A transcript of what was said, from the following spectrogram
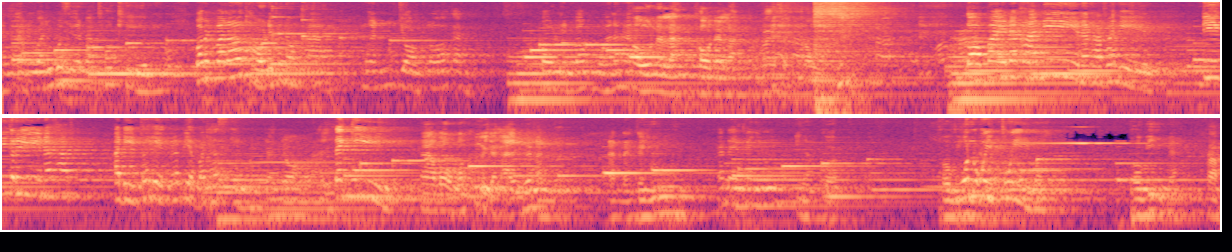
นะคะหรือว่าทุกคนเสียงบางช่วเข็มว่าเป็นว่าเล่าเถาได้พี่น้องค่ะเหมือนหยอกล้อกันเบาเล่นเบาหัวนะคะเขานั่นละเขานั่นละไม่ใช่เขาต่อไปนะคะนี่นะคะพระเอกดีกรีนะคะ อดีตพระเอกระเบียบวัฒนศิลป์อย่ายอมแตงกี้ถ้าบอกว่าคืออย่างไรเพื่อนอันอันนั้นก็อยู่อันใดกันยุอีหยังก็พอวีวุ่นอุยปุย พวีแม่ครับ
